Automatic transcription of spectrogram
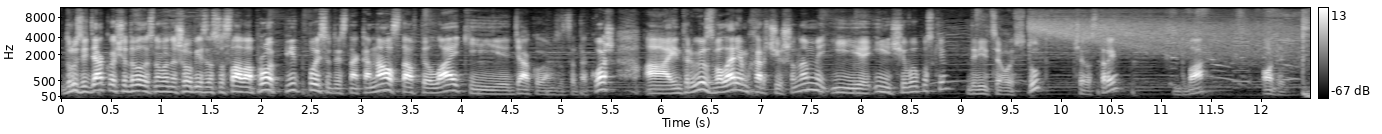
Друзі, дякую, що дивились новини шоу бізнесу Слава Про. Підписуйтесь на канал, ставте лайки і дякую вам за це також. А інтерв'ю з Валерієм Харчишиним і інші випуски дивіться ось тут через 3, 2, 1.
